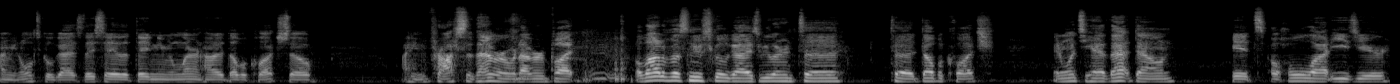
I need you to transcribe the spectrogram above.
I mean, old school guys, they say that they didn't even learn how to double clutch, so I mean, props to them or whatever. But a lot of us new school guys, we learned to to double clutch, and once you have that down, it's a whole lot easier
